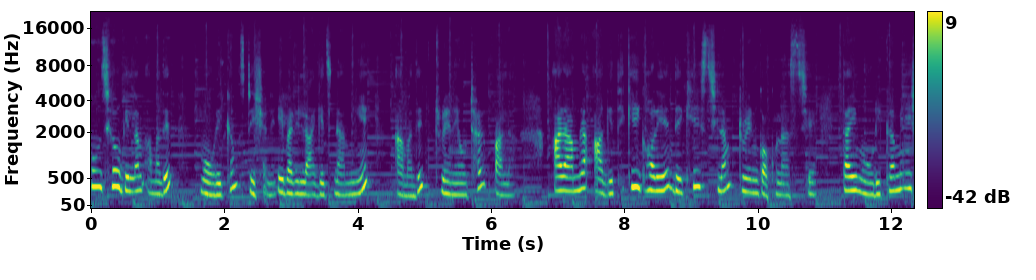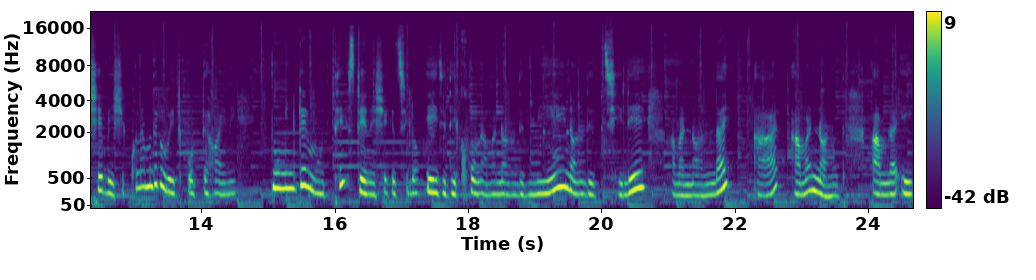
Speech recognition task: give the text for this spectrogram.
পৌঁছেও গেলাম আমাদের মৌরিগ্রাম স্টেশনে। এবারে লাগেজ নামিয়ে আমাদের ট্রেনে ওঠার পালা। আর আমরা আগে থেকেই ঘরে দেখে এসেছিলাম ট্রেন কখন আসছে। তাই মৌরিগ্রামে এসে বেশিক্ষণ আমাদের ওয়েট করতে হয়নি। দু মিনিটের মধ্যে ট্রেন এসে গেছিল। এই যে দেখুন, আমার ননদের মেয়ে, ননদের ছেলে, আমার নন্দাই আর আমার ননদ। আমরা এই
